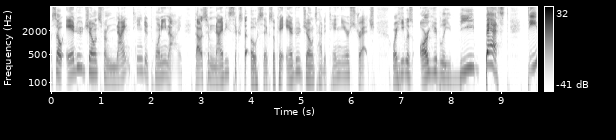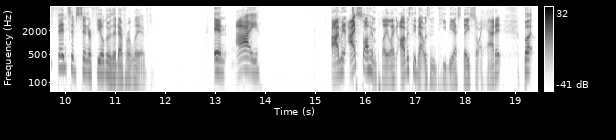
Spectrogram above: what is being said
So Andruw Jones from 19 to 29, that was from 96 to 06. Okay, Andruw Jones had a 10-year stretch where he was arguably the best defensive center fielder that ever lived. And I I mean, I saw him play. Like, obviously, that was in TBS days, so I had it. But,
